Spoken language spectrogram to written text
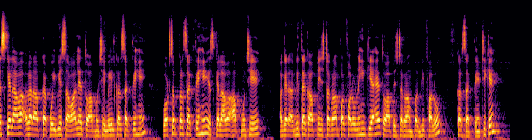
इसके अलावा अगर आपका कोई भी सवाल है तो आप मुझे मेल कर सकते हैं व्हाट्सअप कर सकते हैं। इसके अलावा आप मुझे, अगर अभी तक आपने इंस्टाग्राम पर फॉलो नहीं किया है तो आप इंस्टाग्राम पर भी फॉलो कर सकते हैं, ठीक है?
